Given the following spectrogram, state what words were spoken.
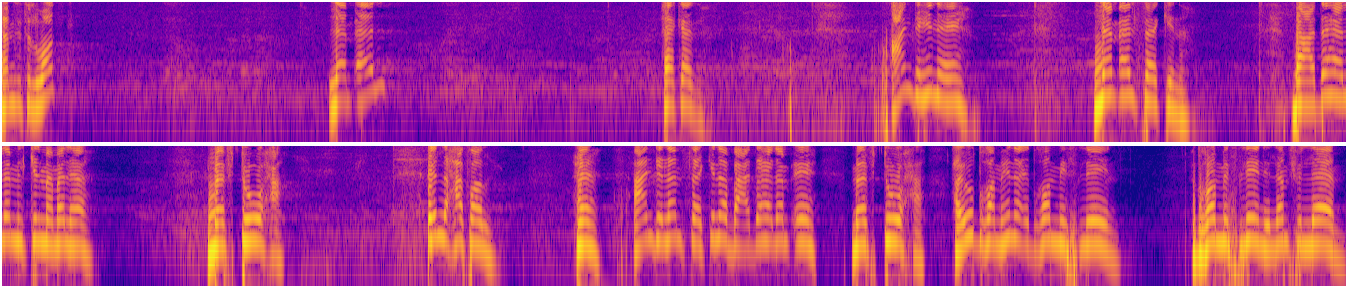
همزة الوصل. لام آل. هكذا. عندي هنا إيه؟ لام ال ساكنة. بعدها لام الكلمة مالها؟ مفتوحة. إيه اللي حصل؟ ها عندي لام ساكنة بعدها لام إيه؟ مفتوحة. هيضغم هنا ادغام مثلين. ادغام مثلين اللام في اللام.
